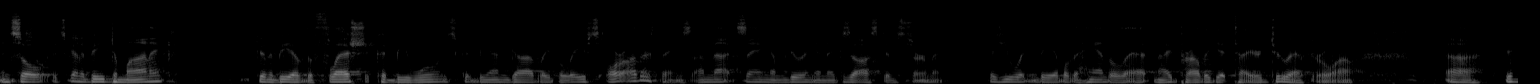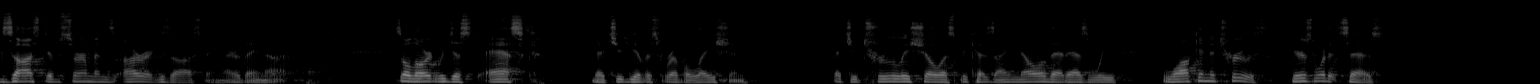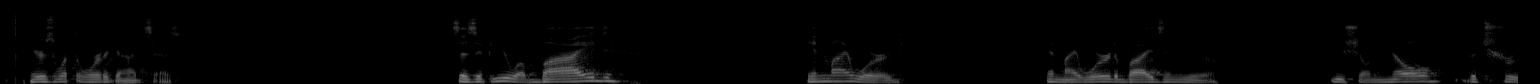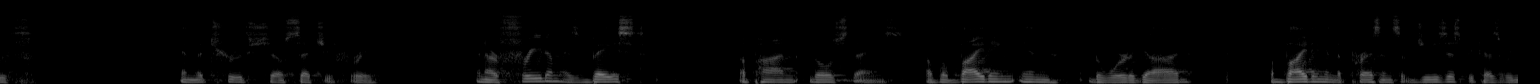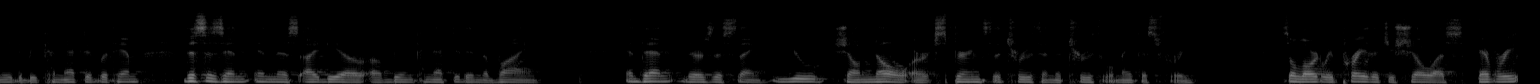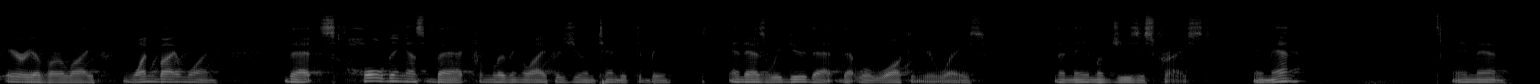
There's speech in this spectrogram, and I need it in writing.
And so it's going to be demonic. It's going to be of the flesh. It could be wounds, could be ungodly beliefs, or other things. I'm not saying I'm doing an exhaustive sermon because you wouldn't be able to handle that, and I'd probably get tired too after a while. Uh, exhaustive sermons are exhausting, are they not? So, Lord, we just ask that you give us revelation, that you truly show us, because I know that as we walk into truth, here's what it says. Here's what the Word of God says. Says, If you abide in my word, and my word abides in you, you shall know the truth, and the truth shall set you free. And our freedom is based upon those things of abiding in the Word of God, abiding in the presence of Jesus because we need to be connected with Him. This is in, in this idea of being connected in the vine. And then there's this thing you shall know or experience the truth, and the truth will make us free. So, Lord, we pray that you show us every area of our life, one by one, that's holding us back from living life as you intend it to be. And as we do that, that will walk in your ways. In the name of Jesus Christ. Amen. Amen.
